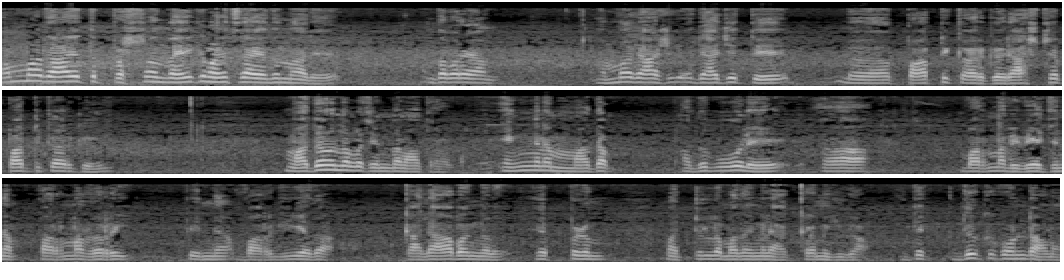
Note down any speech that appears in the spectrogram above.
നമ്മുടെ രാജ്യത്തെ പ്രശ്നം എനിക്ക് മനസ്സിലായതെന്നാൽ എന്താ പറയുക നമ്മുടെ രാജ്യത്തെ പാർട്ടിക്കാർക്ക് രാഷ്ട്രീയ പാർട്ടിക്കാർക്ക് മതം എന്നുള്ള ചിന്ത മാത്രമല്ല. എങ്ങനെ മതം? അതുപോലെ ആ വർണവിവേചനം വർണവെറി പിന്നെ വർഗീയത കലാപങ്ങൾ എപ്പോഴും മറ്റുള്ള മതങ്ങളെ ആക്രമിക്കുക. ഇത് ഇതൊക്കെ കൊണ്ടാണ്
